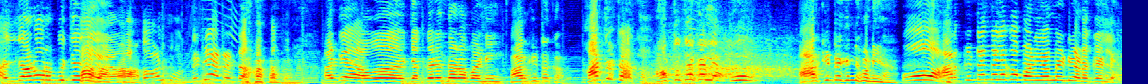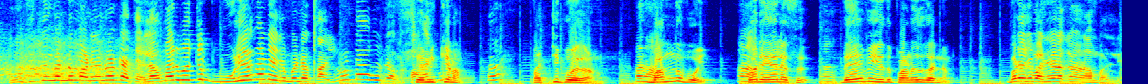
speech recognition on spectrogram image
കല്യാണം ഉറപ്പിച്ചല്ലേ ആൾ സുന്ദരിയാണ് കേട്ടോ. അതെ അവ ചെക്കൻ പണി? ആർക്കിടെക്ടാ ഹാർട്ട് അറ്റാക്ക് ആർക്കിടെക്ട് അല്ല. പണിയാ. ഓ ആർക്കിട്ടെങ്കിലൊക്കെ പണിയാൻ വേണ്ടി കിടക്കല്ലേ സൂക്ഷിച്ചും കണ്ടും പണിയുണ്ടോ ചിലവന്മാര് വെച്ച് പൂളിയാൻ കണ്ടിരും പിന്നെ കൈ ഉണ്ടാവും ക്ഷമിക്കണം. പറ്റിപ്പോയതാണ്. വന്നുപോയി. ഒരു ഏലസ് ദേവി ഇത് പണിത് തന്നെ. ഇവിടെ ഒരു പണി നടക്കണം പള്ളി.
